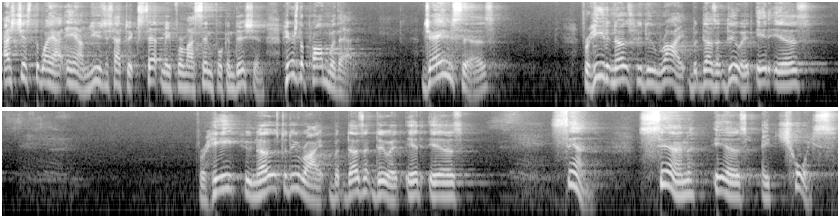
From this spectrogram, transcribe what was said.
that's just the way I am. You just have to accept me for my sinful condition. Here's the problem with that. James says, For he that knows who do right but doesn't do it, it is. For he who knows to do right but doesn't do it, it is sin. Sin is a choice.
